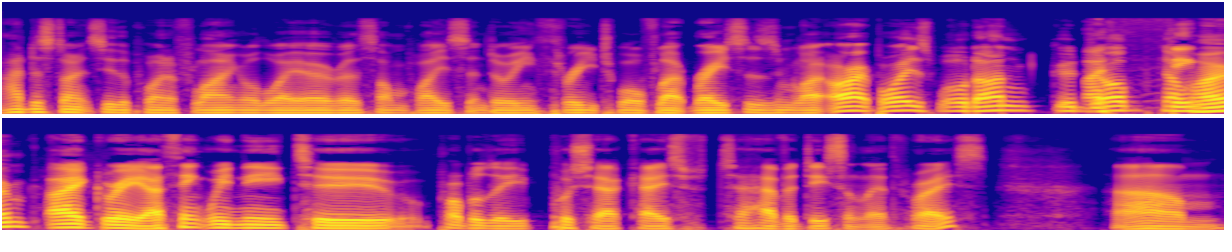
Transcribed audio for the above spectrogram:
I just don't see the point of flying all the way over someplace and doing three 12 lap races and be like, all right, boys, well done, good I job, come home. I agree. I think we need to probably push our case to have a decent length race. Um,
